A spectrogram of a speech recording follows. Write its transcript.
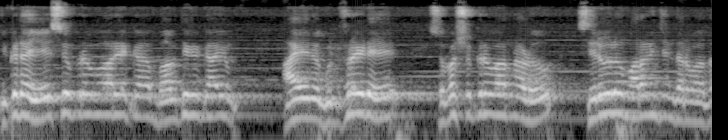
ఇక్కడ యేసు ప్రభు వారి యొక్క భౌతిక గాయం. ఆయన గుడ్ ఫ్రైడే శుభ శుక్రవారం నాడు సిలువలో మరణించిన తర్వాత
